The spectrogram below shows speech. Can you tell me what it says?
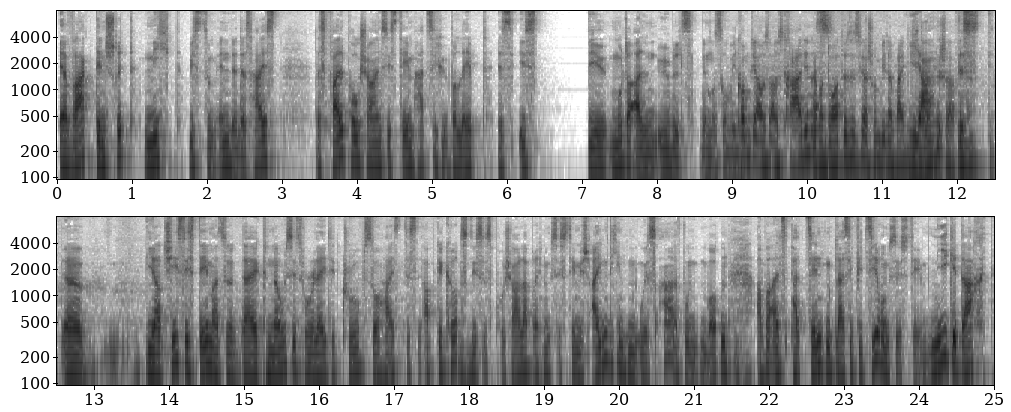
er wagt den Schritt nicht bis zum Ende. Das heißt, das Fallpauschalensystem hat sich überlebt. Es ist die Mutter allen Übels, wenn man so will. Kommt ja aus Australien, das, aber dort ist es ja schon wieder weitgehend ja, abgeschafft. Das, ne? äh, DRG-System, also Diagnosis Related Groups, so heißt es abgekürzt, mhm. dieses Pauschalabrechnungssystem ist eigentlich in den USA erfunden worden, mhm. aber als Patientenklassifizierungssystem. Nie gedacht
